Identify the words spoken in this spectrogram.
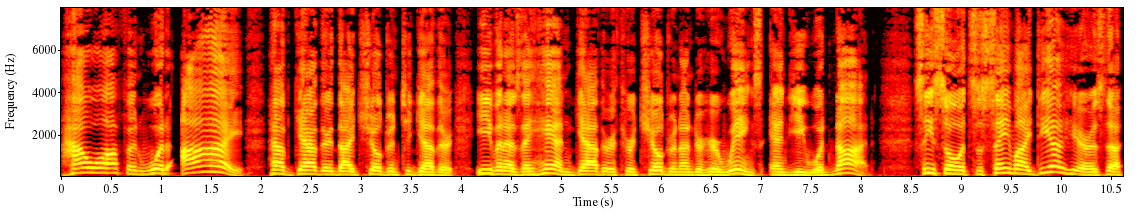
how often would I have gathered thy children together, even as a hen gathereth her children under her wings, and ye would not? See, so it's the same idea here as the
